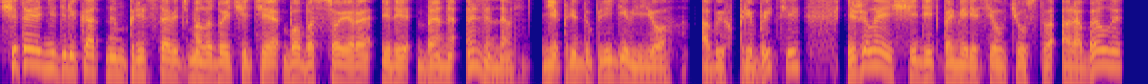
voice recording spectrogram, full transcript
Считая неделикатным представить молодой чете Боба Сойера или Бена Эллена, не предупредив ее об их прибытии и желая щадить по мере сил чувства Арабеллы,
